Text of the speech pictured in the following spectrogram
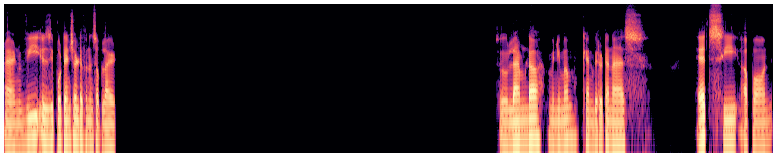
and V is the potential difference applied. So lambda minimum can be written as hc upon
